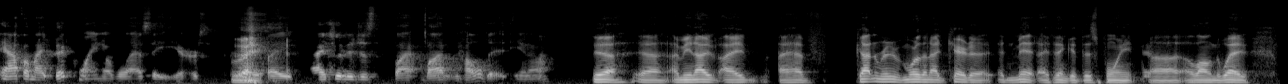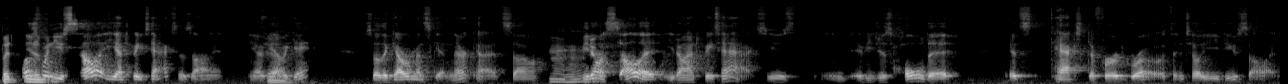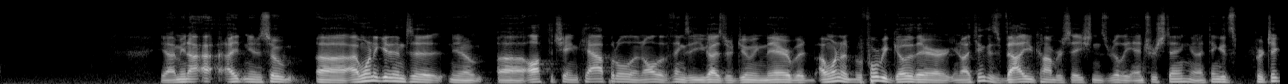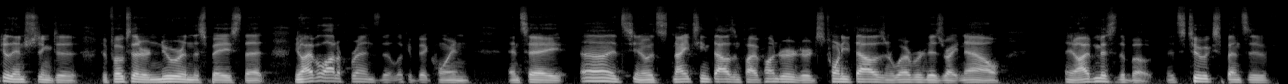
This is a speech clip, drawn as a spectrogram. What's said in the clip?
Half of my Bitcoin over the last eight years. Right. Like I should have just bought, bought and held it. You know. Yeah, yeah. I mean, I I I have gotten rid of more than I'd care to admit. I think at this point uh, along the way, but Plus, you know, when you sell it, you have to pay taxes on it. You know, if yeah. you have a gain, so the government's getting their cut. So mm-hmm. if you don't sell it, you don't have to pay tax. You just, if you just hold it, it's tax deferred growth until you do sell it. Yeah, I mean, I, I you know, so uh, I want to get into you know uh, off the chain capital and all the things that you guys are doing there, but I want to before we go there, you know, I think this value conversation is really interesting, and I think it's particularly interesting to to folks that are newer in the space. That you know, I have a lot of friends that look at Bitcoin and say uh, it's you know it's nineteen thousand five hundred or it's twenty thousand or whatever it is right now. You know, I've missed the boat. It's too expensive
